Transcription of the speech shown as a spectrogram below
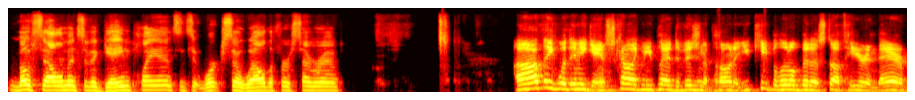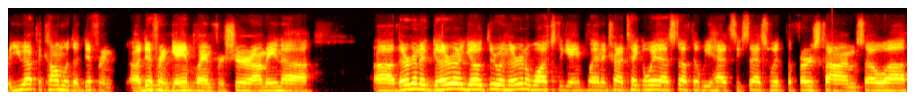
most elements of a game plan since it worked so well the first time around? Uh, I think with any game, it's kind of like when you play a division opponent. You keep a little bit of stuff here and there, but you have to come with a different, a different game plan for sure. I mean, uh, uh, they're gonna they're gonna go through and they're gonna watch the game plan and try to take away that stuff that we had success with the first time. So uh,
